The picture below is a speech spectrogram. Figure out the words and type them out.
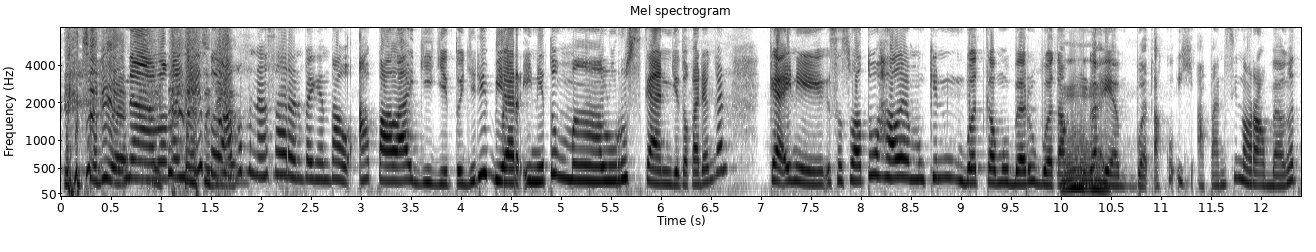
itu dia. Nah makanya itu dia. aku penasaran pengen tahu apa lagi gitu. Jadi biar ini tuh meluruskan gitu. Kadang kan kayak ini sesuatu hal yang mungkin buat kamu baru buat aku Hmm. enggak ya buat aku ih apaan sih norak banget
